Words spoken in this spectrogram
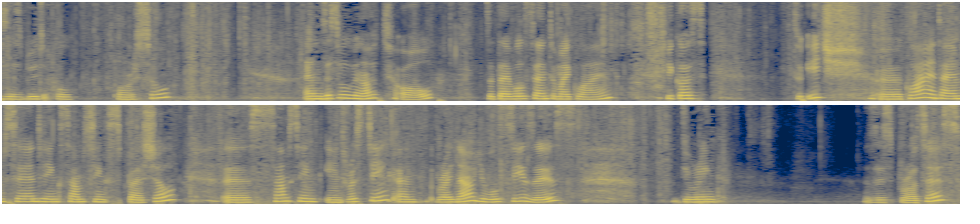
this beautiful parcel. And this will be not all that I will send to my client because to each uh, client I am sending something special, uh, something interesting. And right now you will see this during this process.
